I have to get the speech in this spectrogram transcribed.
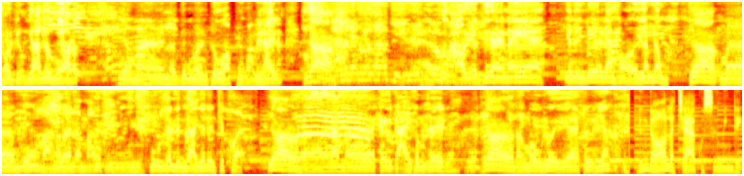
hồi trước giờ tôi nghèo lắm nhưng mà nói chung là tu học cũng có cái hay đó Dạ. phước bảo điều kia hàng nay gia đình tôi đang phòng ở Lâm Đồng Dạ. mà buôn bán là làm ăn thì gia đình đại gia đình sức khỏe Dạ. làm ở cây trại không thuê Dạ. là màu rơi thư riêng Đứng đó là cha của sư Minh Định.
